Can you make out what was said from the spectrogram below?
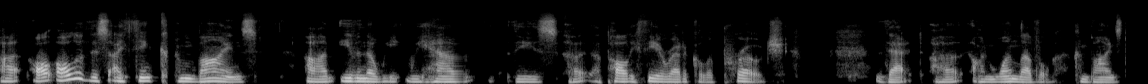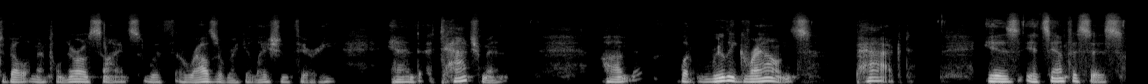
uh, all, all of this, I think, combines, um, even though we, we have these uh, a polytheoretical approach that, uh, on one level, combines developmental neuroscience with arousal regulation theory and attachment um, what really grounds PACT is its emphasis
